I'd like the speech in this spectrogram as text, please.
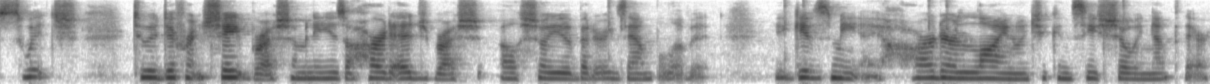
switch to a different shape brush, I'm going to use a hard edge brush. I'll show you a better example of it. It gives me a harder line, which you can see showing up there.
